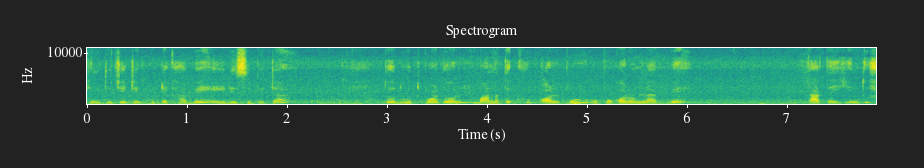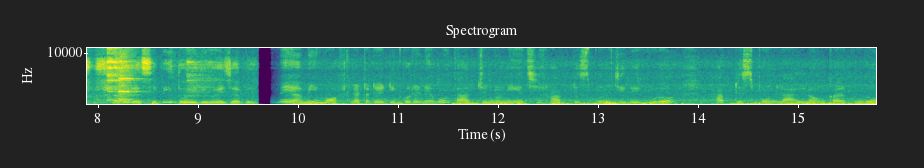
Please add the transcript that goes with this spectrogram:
কিন্তু চেটে ফুটে খাবে এই রেসিপিটা তো দুধ পটল বানাতে খুব অল্প উপকরণ লাগবে, তাতেই কিন্তু সুস্বাদু রেসিপি তৈরি হয়ে যাবে। প্রথমে আমি মশলাটা রেডি করে নেব, তার জন্য নিয়েছি হাফ টিস্পুন জিরে গুঁড়ো, হাফ টিস্পুন লাল লঙ্কার গুঁড়ো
